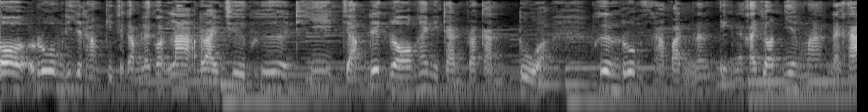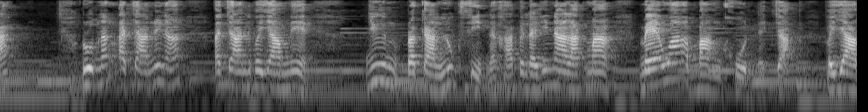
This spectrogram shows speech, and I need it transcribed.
ก็ร่วมที่จะทำกิจกรรมและก็ล่ารายชื่อเพื่อที่จะเรียกร้องให้มีการประกันตัวเพื่อนร่วมสถาบันนั่นเองนะคะ ยอดเยี่ยมมากนะคะ รวมทั้งอาจารย์ด้วยนะ อาจารย์พยายามเนี่ยยื่นประกันลูกศิษย์นะคะ เป็นอะไรที่น่ารักมาก แม้ว่าบางคนเนี่ยจะพยายาม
